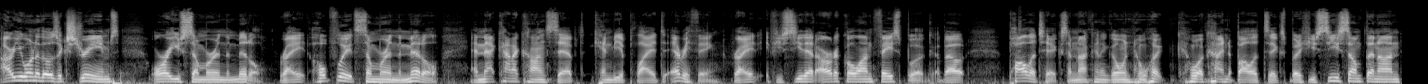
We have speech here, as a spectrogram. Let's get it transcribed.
are you one of those extremes or are you somewhere in the middle, right? Hopefully it's somewhere in the middle. And that kind of concept can be applied to everything, right? If you see that article on Facebook about politics, I'm not going to go into what what kind of politics, but if you see something on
